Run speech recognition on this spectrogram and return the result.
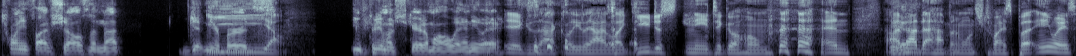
25 shells and not getting your birds, yeah. you pretty much scared them all away anyway. Exactly. Yeah. Like you just need to go home. and I've Yeah. had that happen once or twice. But anyways,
